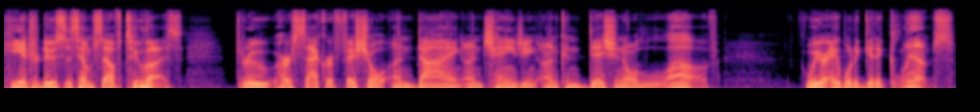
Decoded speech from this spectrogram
he introduces himself to us through her sacrificial, undying, unchanging, unconditional love. We are able to get a glimpse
